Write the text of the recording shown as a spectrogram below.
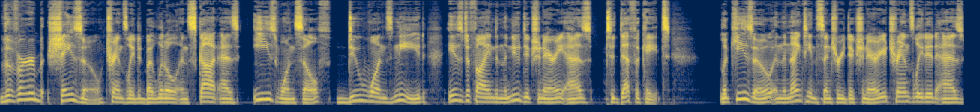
the verb shazo, translated by Liddell and Scott as ease oneself, do one's need, is defined in the new dictionary as to defecate. Lakizo in the 19th century dictionary translated as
